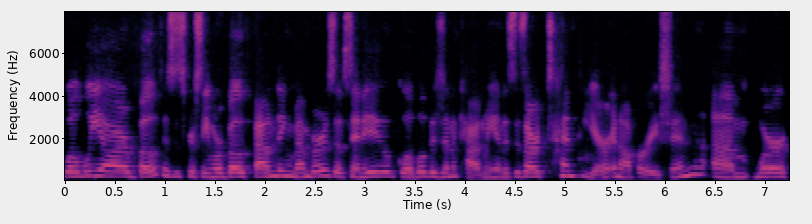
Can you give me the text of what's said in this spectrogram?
Well, we are both, this is Christine, we're both founding members of San Diego Global Vision Academy, and this is our 10th year in operation. Um, we're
